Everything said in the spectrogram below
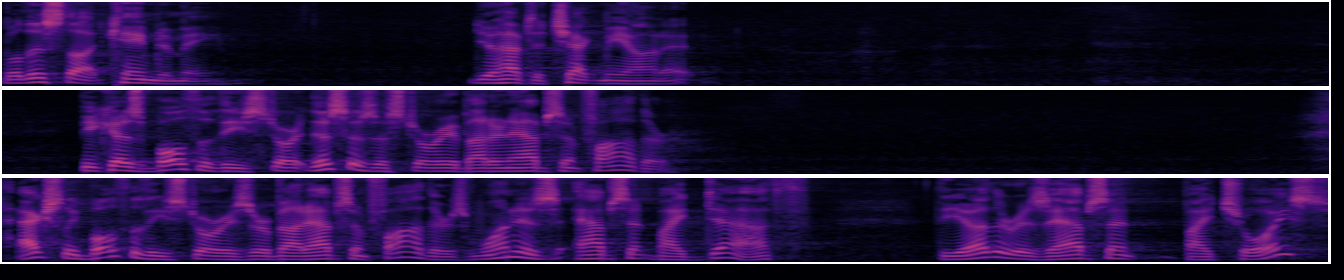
Well, this thought came to me. You'll have to check me on it. because both of these stories, this is a story about an absent father. Actually, both of these stories are about absent fathers. One is absent by death, the other is absent by choice.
